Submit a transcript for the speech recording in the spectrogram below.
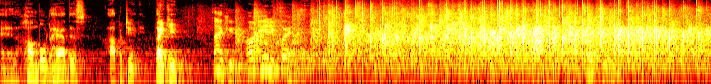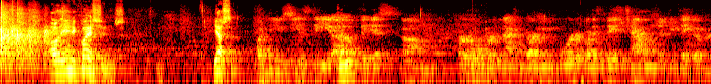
and humbled to have this opportunity. Thank you. Thank you. Are there any questions? Are there any questions? Yes, sir. What do you see as the uh, biggest um, hurdle for the National Guard moving forward, or what is the biggest challenge as you take over?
